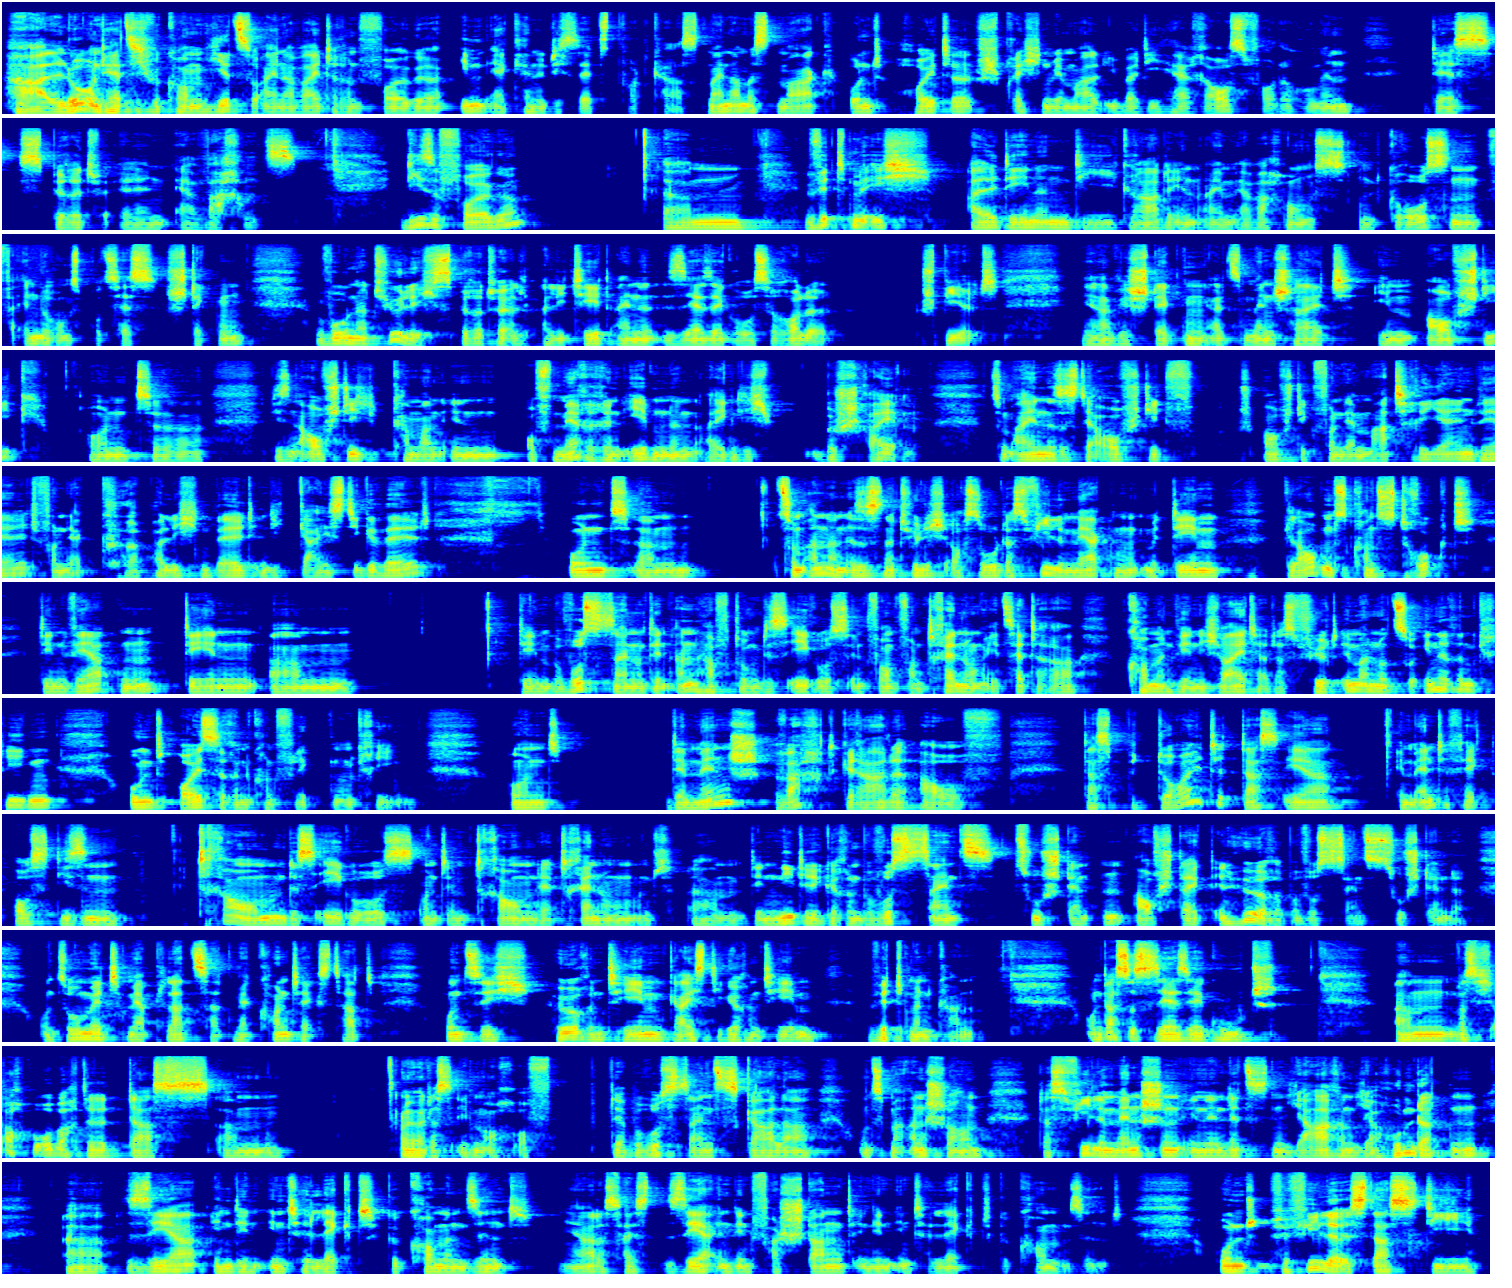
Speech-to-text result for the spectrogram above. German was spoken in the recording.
Hallo und herzlich willkommen hier zu einer weiteren Folge im Erkenne dich selbst Podcast. Mein Name ist Marc und heute sprechen wir mal über die Herausforderungen des spirituellen Erwachens. Diese Folge ähm, widme ich all denen, die gerade in einem Erwachungs- und großen Veränderungsprozess stecken, wo natürlich Spiritualität eine sehr, sehr große Rolle spielt. Ja, wir stecken als Menschheit im Aufstieg und äh, diesen Aufstieg kann man in, auf mehreren Ebenen eigentlich beschreiben. Zum einen ist es der Aufstieg, Aufstieg von der materiellen Welt, von der körperlichen Welt in die geistige Welt. Und ähm, zum anderen ist es natürlich auch so, dass viele merken, mit dem Glaubenskonstrukt, den Werten, den ähm, dem Bewusstsein und den Anhaftungen des Egos in Form von Trennung etc. kommen wir nicht weiter. Das führt immer nur zu inneren Kriegen und äußeren Konflikten und Kriegen. Und der Mensch wacht gerade auf. Das bedeutet, dass er im Endeffekt aus diesem Traum des Egos und im Traum der Trennung und ähm, den niedrigeren Bewusstseinszuständen aufsteigt in höhere Bewusstseinszustände und somit mehr Platz hat, mehr Kontext hat und sich höheren Themen, geistigeren Themen widmen kann. Und das ist sehr, sehr gut. Ähm, was ich auch beobachte, dass ähm, wir das eben auch auf der Bewusstseinsskala uns mal anschauen, dass viele Menschen in den letzten Jahren, Jahrhunderten äh, sehr in den Intellekt gekommen sind. Ja, das heißt, sehr in den Verstand, in den Intellekt gekommen sind. Und für viele ist das die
